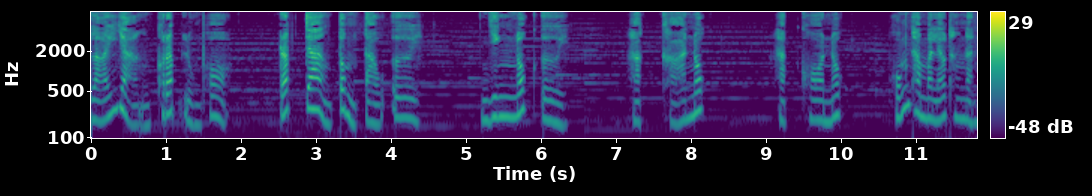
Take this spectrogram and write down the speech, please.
หลายอย่างครับลุงพ่อ รับจ้างต้มเต่าเอ่ยยิงนกเอ่ยหักขานก หักคอนก ผมทำมาแล้วทั้งนั้น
